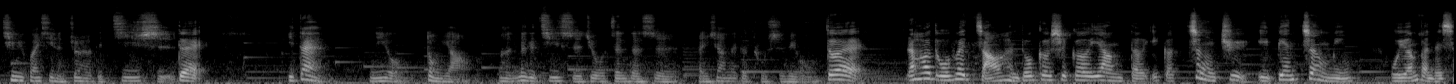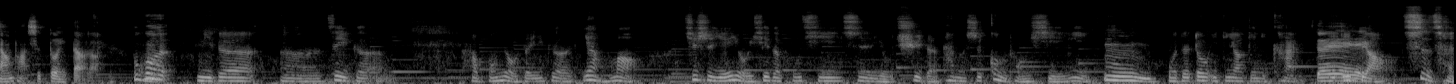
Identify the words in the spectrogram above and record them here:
亲密关系很重要的基石，对，一旦你有动摇。嗯，那个基石就真的是很像那个土石流。对，然后我会找很多各式各样的一个证据，以便证明我原本的想法是对的了。不过你的、嗯、呃这个好朋友的一个样貌，其实也有一些的夫妻是有趣的，他们是共同协议。嗯，我的都一定要给你看，对，以表赤诚。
